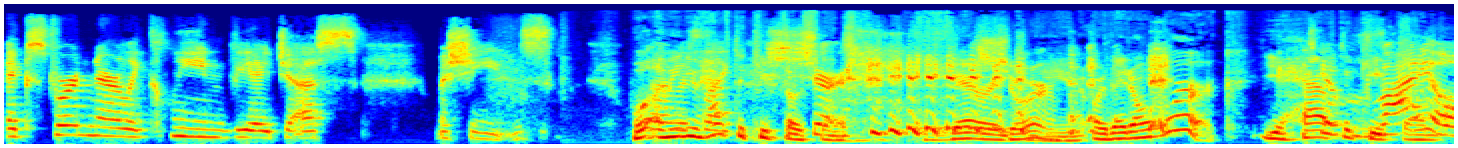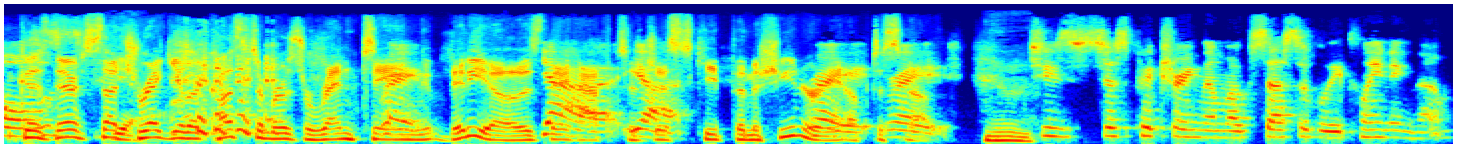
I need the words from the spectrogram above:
extraordinarily clean vhs machines well, I I mean, was you have to keep those sure. things very Sure. clean, or they don't work. You have to keep them. Vials. Because there's such Yeah. regular customers renting Right. videos, they have to yeah. just keep the machinery right up to snuff. right Yeah. she's just picturing them obsessively cleaning them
